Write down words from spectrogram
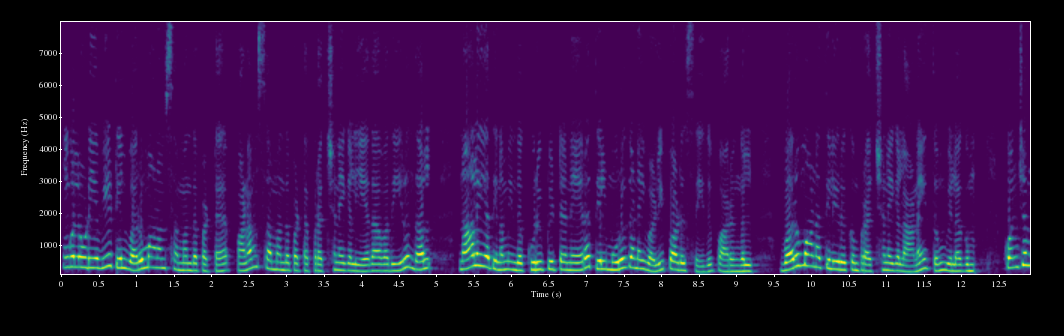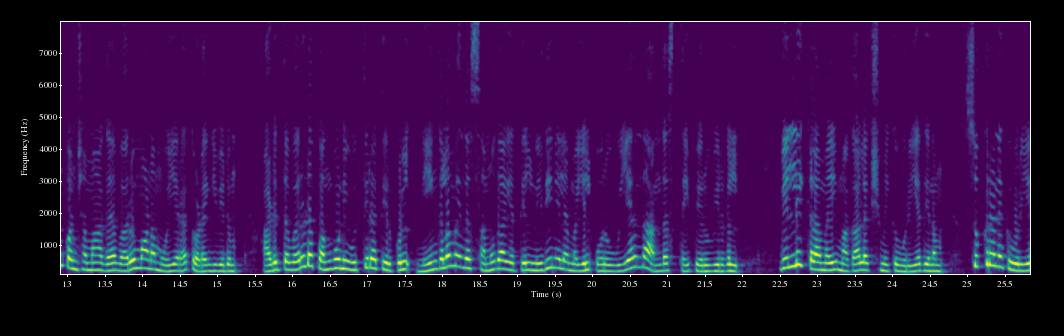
உங்களுடைய வீட்டில் வருமானம் சம்பந்தப்பட்ட பணம் சம்பந்தப்பட்ட பிரச்சனைகள் ஏதாவது இருந்தால் நாளைய தினம் இந்த குறிப்பிட்ட நேரத்தில் முருகனை வழிபாடு செய்து பாருங்கள். வருமானத்தில் இருக்கும் பிரச்சனைகள் அனைத்தும் விலகும். கொஞ்சம் கொஞ்சமாக வருமானம் உயர தொடங்கிவிடும். அடுத்த வருட பங்குனி உத்திரத்திற்குள் நீங்களும் இந்த சமுதாயத்தில் நிதி நிலைமையில் ஒரு உயர்ந்த அந்தஸ்தை பெறுவீர்கள். வெள்ளிக்கிழமை மகாலட்சுமிக்கு உரிய தினம் சுக்கரனுக்கு உரிய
